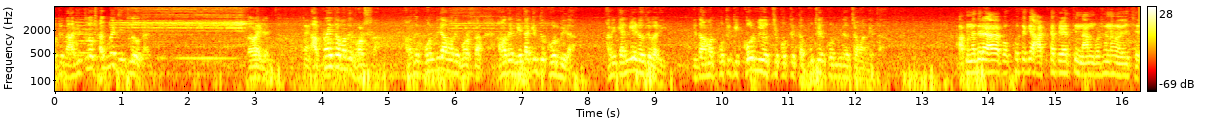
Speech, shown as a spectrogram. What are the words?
ওটা না জিতলেও থাকবে জিতলেও থাকবে। লড়াই জানি Thank you. আপনারাই তো আমাদের ভরসা আমাদের কর্মীরা আমাদের ভরসা আমাদের নেতা কিন্তু কর্মীরা। আমি ক্যান্ডিডেট হতে পারি কিন্তু আমার প্রতিটি কর্মী হচ্ছে প্রত্যেকটা বুথের কর্মীরা হচ্ছে আমার নেতা। আপনাদের পক্ষ থেকে আটটা প্রার্থীর নাম ঘোষণা হয়েছে।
